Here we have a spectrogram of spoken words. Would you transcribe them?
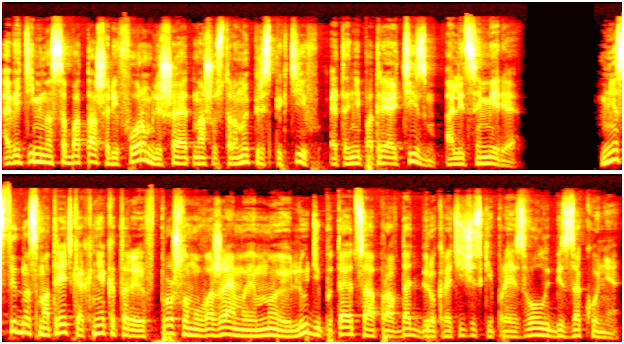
А ведь именно саботаж реформ лишает нашу страну перспектив. Это не патриотизм, а лицемерие. Мне стыдно смотреть, как некоторые в прошлом уважаемые мною люди пытаются оправдать бюрократический произвол и беззаконие.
